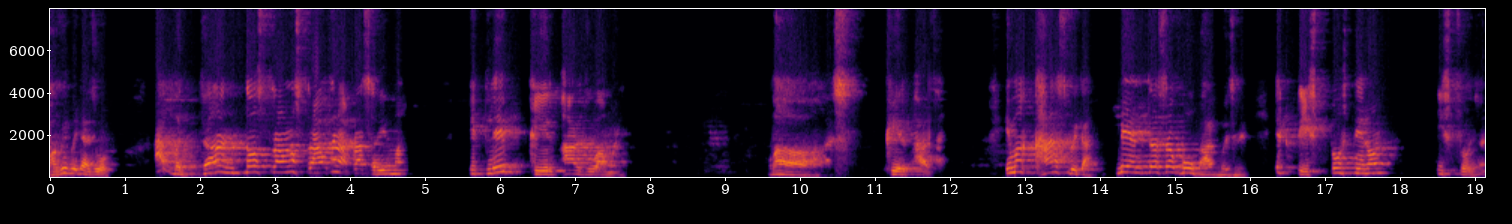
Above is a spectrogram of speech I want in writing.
હવે બેટા જુઓ. આ બધા અંતઃસ્ત્રાવનો સ્ત્રાવ છે ને આપણા શરીરમાં. એટલે ફેરફાર જોવા મળે. બસ, ફેરફાર થાય. એમાં ખાસ બેટા, બે અંતઃસ્ત્રાવ બહુ ભાગ ભજવે. એક ટેસ્ટોસ્ટેરોન, ઇસ્ટ્રોજન.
